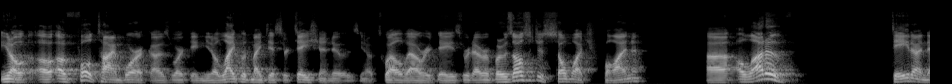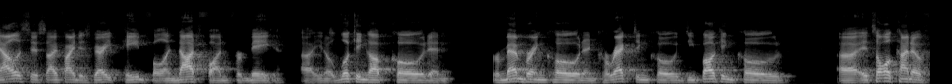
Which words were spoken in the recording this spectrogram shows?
you know, a, a full time work. I was working, you know, like with my dissertation, it was, you know, 12 hour days or whatever, but it was also just so much fun. Uh, a lot of data analysis I find is very painful and not fun for me. Uh, you know, looking up code and remembering code and correcting code, debugging code. Uh, it's all kind of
